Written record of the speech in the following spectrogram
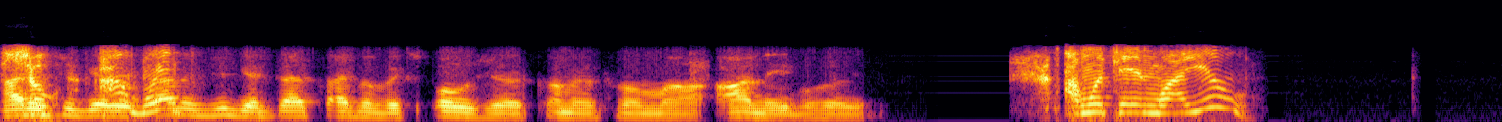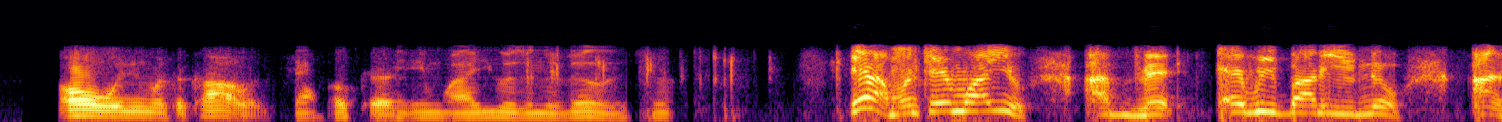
How So, did you get? I How did you get that type of exposure coming from uh, our neighborhood? I went to NYU. Oh, when you went to college. Okay. NYU was in the village. huh? Yeah, I went to NYU. I met everybody you knew. I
